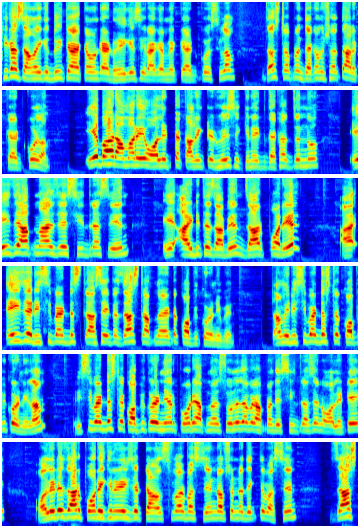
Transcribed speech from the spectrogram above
ঠিক আছে, আমার এখানে দুইটা অ্যাকাউন্ট অ্যাড হয়ে গেছে, এর আগে আমি একটা অ্যাড করেছিলাম। জাস্ট আপনার দেখানোর সাথে আরেকটা অ্যাড করলাম। এবার আমার এই ওয়ালেটটা কানেক্টেড হয়েছে কিনা একটু দেখার জন্য, এই যে আপনার যে সিদ্রা সেন এই আইডিতে যাবেন যার পরে এই যে রিসিভ অ্যাড্রেসটা আছে, এটা জাস্ট আপনারা একটা কপি করে নেবেন। তো আমি রিসিভ অ্যাড্রেসটা কপি করে নিলাম। রিসিভ অ্যাড্রেসটা কপি করে নেওয়ার পরে আপনারা চলে যাবেন আপনাদের সিদ্রা সেন ওয়ালেটে ওয়ালেটে যাওয়ার পরে এখানে এই যে ট্রান্সফার বা সেন্ড অপশনটা দেখতে পাচ্ছেন জাস্ট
